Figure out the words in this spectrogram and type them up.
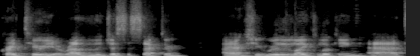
criteria rather than just a sector. I actually really like looking at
